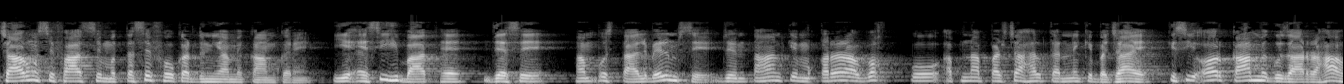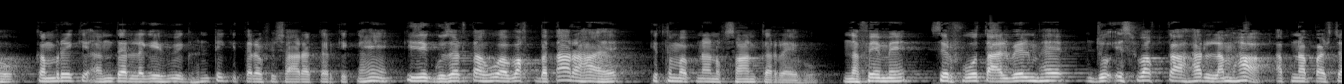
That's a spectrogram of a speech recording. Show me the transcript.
چاروں صفات سے متصف ہو کر دنیا میں کام کریں۔ یہ ایسی ہی بات ہے جیسے ہم اس طالب علم سے جو امتحان کے مقررہ وقت کو اپنا پرچہ حل کرنے کے بجائے کسی اور کام میں گزار رہا ہو، کمرے کے اندر لگے ہوئے گھنٹے کی طرف اشارہ کر کے کہیں کہ یہ گزرتا ہوا وقت بتا رہا ہے کہ تم اپنا نقصان کر رہے ہو۔ نفے میں صرف وہ طالب علم ہے جو اس وقت کا ہر لمحہ اپنا پرچہ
